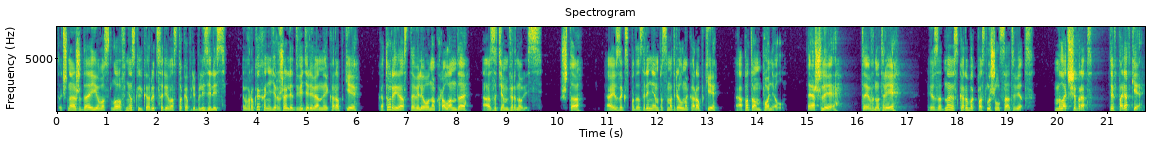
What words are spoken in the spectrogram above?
Точно ожидая его слов, несколько рыцарей Востока приблизились. В руках они держали две деревянные коробки, которые оставили у ног Роланда, а затем вернулись. «Что?» Айзек с подозрением посмотрел на коробки, а потом понял. «Эшли, ты внутри?» Из одной из коробок послышался ответ. «Младший брат, ты в порядке?»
